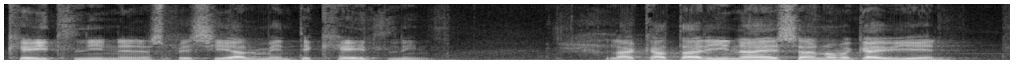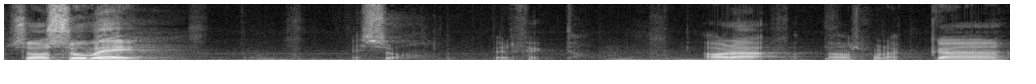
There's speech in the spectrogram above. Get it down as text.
Caitlyn, en especialmente Caitlyn. La Catarina esa no me cae bien. ¡So, sube! Eso, perfecto. Ahora vamos por acá.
